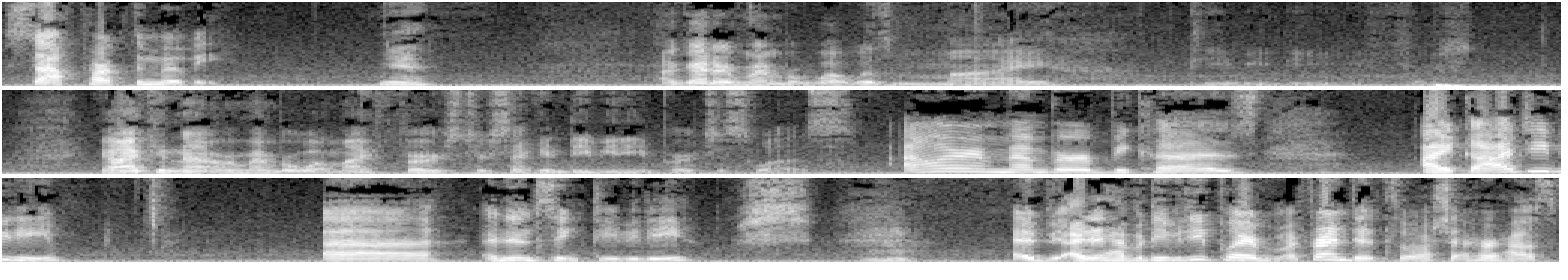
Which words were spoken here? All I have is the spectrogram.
South Park the movie. Yeah. I gotta remember what was my DVD first. Yeah, I cannot remember what my first or second DVD purchase was. I only remember because I got a DVD, uh, an NSYNC DVD. Shh. I I didn't have a DVD player, but my friend did, so I watched at her house.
